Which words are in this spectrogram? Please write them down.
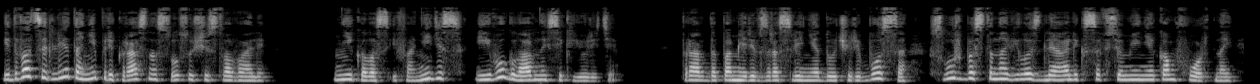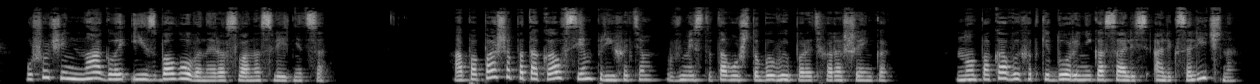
И двадцать лет они прекрасно сосуществовали. Николас Ифанидис и его главный секьюрити. Правда, по мере взросления дочери босса служба становилась для Алекса все менее комфортной, уж очень наглой и избалованной росла наследница. А папаша потакал всем прихотям, вместо того, чтобы выпороть хорошенько. Но пока выходки Доры не касались Алекса лично,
